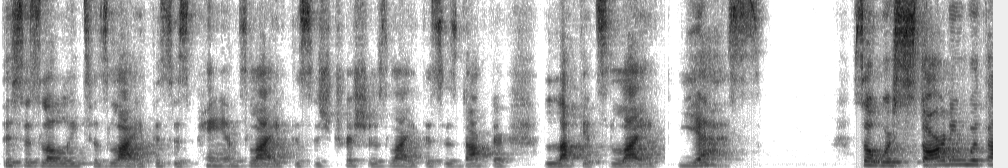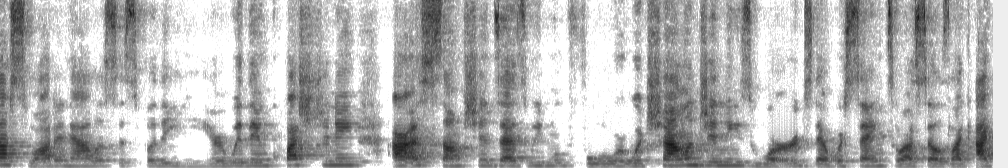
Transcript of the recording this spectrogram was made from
This is Lolita's life. This is Pam's life. This is Trisha's life. This is Dr. Luckett's life. Yes, so we're starting with our SWOT analysis for the year. We're then questioning our assumptions as we move forward. We're challenging these words that we're saying to ourselves, like, I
